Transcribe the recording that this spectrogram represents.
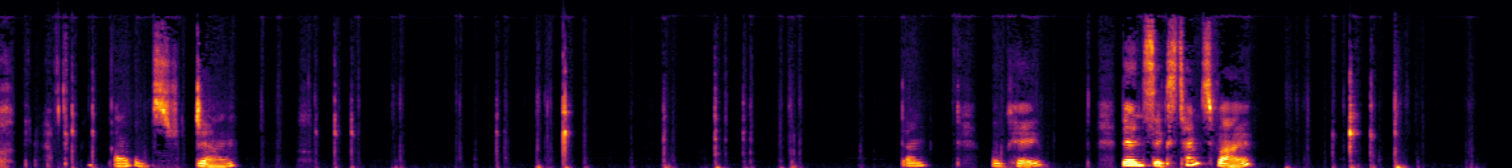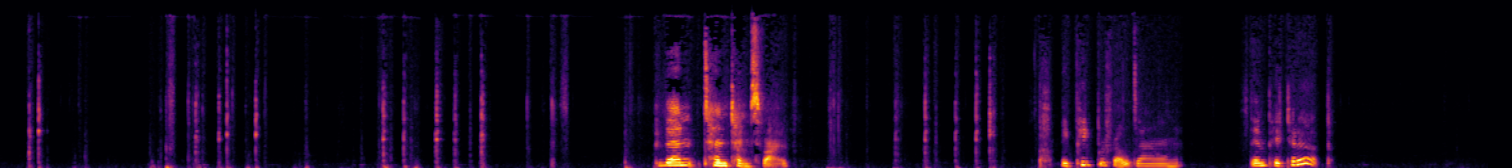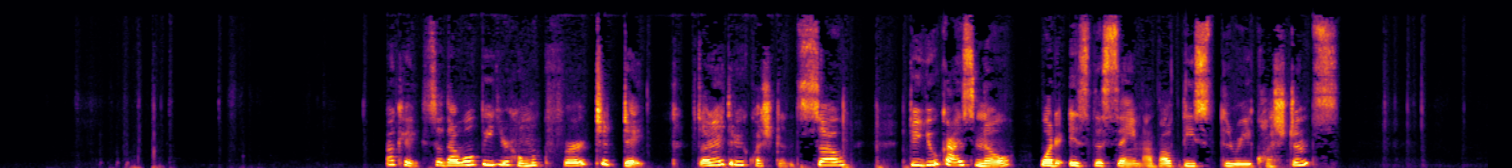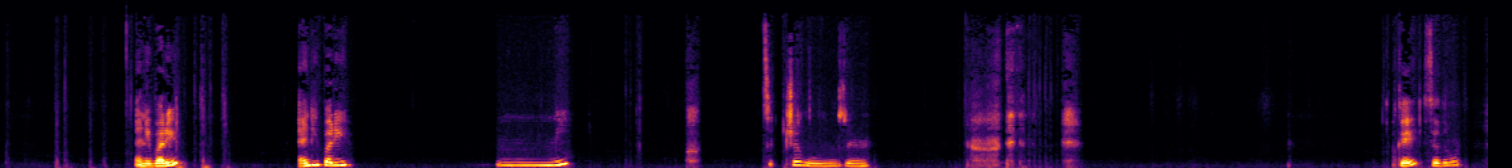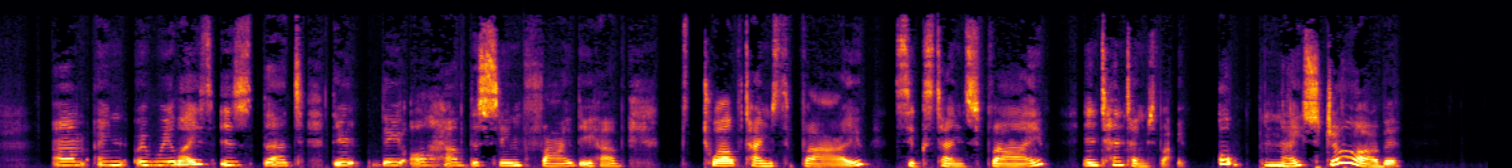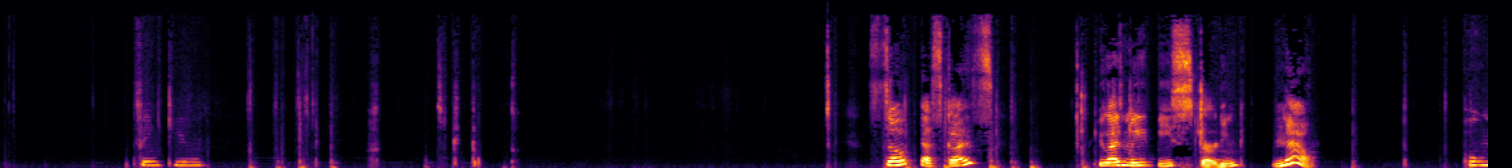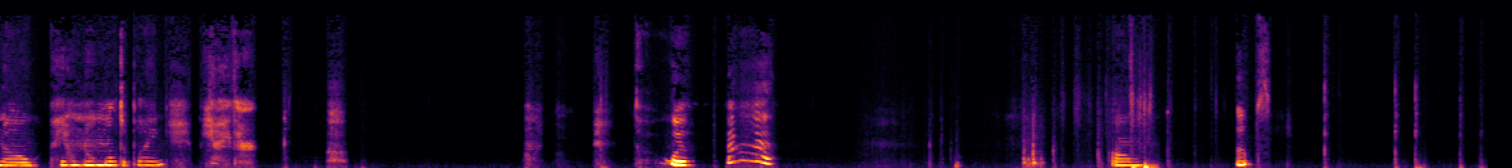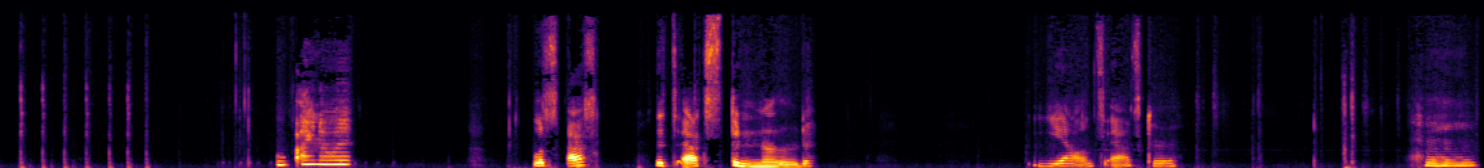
I have to write all of this down. Done. Okay. Then 6 times 5. Then 10 times 5. My paper fell down. Then pick it up. Okay, so that will be your homework for today. So I only three questions. So, do you guys know what is the same about these three questions? Anybody? Anybody? Me? Such a loser. okay, so the one. Um, I, I realize is that they they all have the same five. They have twelve times five, six times five, and ten times five. Oh, nice job! Thank you. So, yes, guys, you guys may be starting now. Oh no, I don't know multiplying. Me either. Oh ah. Um, oops. Oh, I know it. Let's ask, let's ask the nerd. Yeah, let's ask her. what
